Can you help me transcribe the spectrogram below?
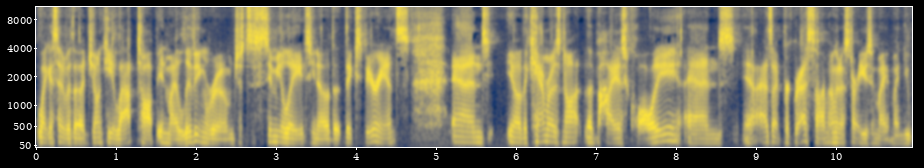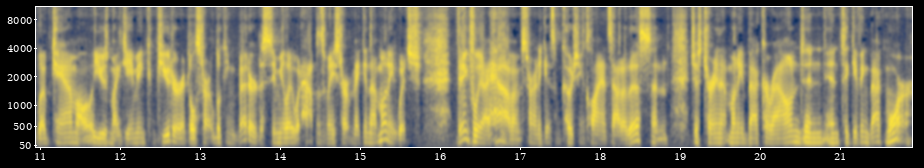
like I said with a junky laptop in my living room just to simulate you know the, the experience, and you know the camera is not the highest quality. And you know, as I progress, I'm, I'm going to start using my my new webcam. I'll use my gaming computer. It'll start looking better to simulate what happens when you start making that money. Which thankfully I have. I'm starting to get some coaching clients out of this and just turning that money back around and and to giving back more.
